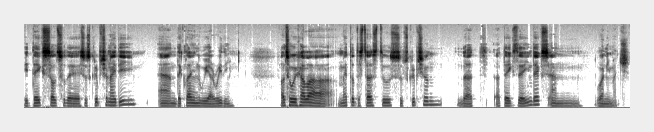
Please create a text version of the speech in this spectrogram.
it takes also the subscription ID and the client we are reading also we have a method stats to subscription that uh, takes the index and one image.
